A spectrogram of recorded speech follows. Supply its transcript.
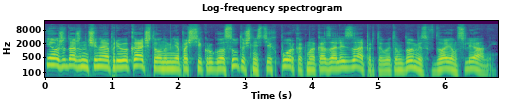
Я уже даже начинаю привыкать, что он у меня почти круглосуточный с тех пор, как мы оказались заперты в этом доме вдвоем с Лианой.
